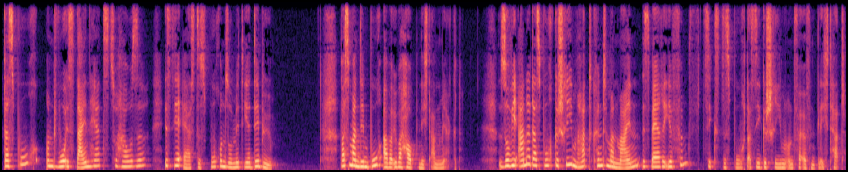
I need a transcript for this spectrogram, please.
Das Buch Und wo ist dein Herz zu Hause ist ihr erstes Buch und somit ihr Debüt. Was man dem Buch aber überhaupt nicht anmerkt. So wie Anne das Buch geschrieben hat, könnte man meinen, es wäre ihr fünfzigstes Buch, das sie geschrieben und veröffentlicht hat.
